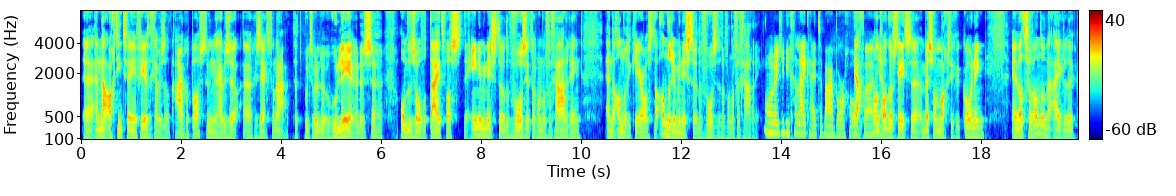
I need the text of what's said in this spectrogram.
Eh, en na 1842 hebben ze dat aangepast. Toen hebben ze eh, gezegd van, nou, dat moeten we roleren. Dus eh, om de zoveel tijd was de ene minister de voorzitter van de vergadering. En de andere keer was de andere minister de voorzitter van de vergadering. Om een beetje die gelijkheid te waarborgen. ja, of, eh, want ja. we hadden nog steeds een best wel machtige koning. En dat veranderde eigenlijk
